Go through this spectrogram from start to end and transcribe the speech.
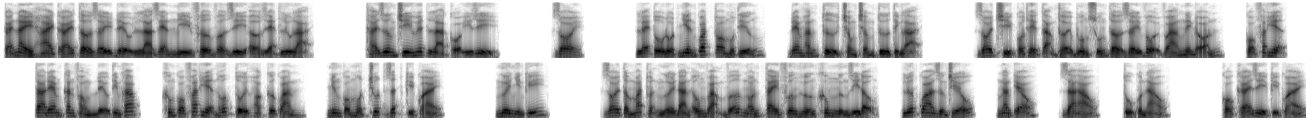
cái này hai cái tờ giấy đều là Jennifer vợ gì ở dẹt lưu lại. Thái dương chi huyết là có ý gì? Roi lệ tổ đột nhiên quát to một tiếng, đem hắn từ trong trầm tư tỉnh lại. Roi chỉ có thể tạm thời buông xuống tờ giấy vội vàng nên đón, có phát hiện. Ta đem căn phòng đều tìm khắp, không có phát hiện hốc tối hoặc cơ quan nhưng có một chút rất kỳ quái. Ngươi nhìn kỹ. Roi tầm mắt thuận người đàn ông vạm vỡ ngón tay phương hướng không ngừng di động, lướt qua giường chiếu, ngăn kéo, giá áo, tủ quần áo. Có cái gì kỳ quái?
